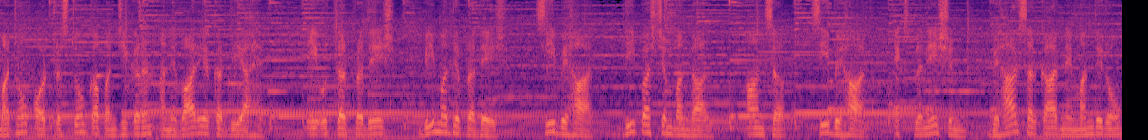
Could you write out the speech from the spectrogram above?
मठों और ट्रस्टों का पंजीकरण अनिवार्य कर दिया है? A, Uttar Pradesh, B, Madhya Pradesh, C, Bihar, D, Paschim Bangal. Answer C Bihar explanation Bihar सरकार ने मंदिरों,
